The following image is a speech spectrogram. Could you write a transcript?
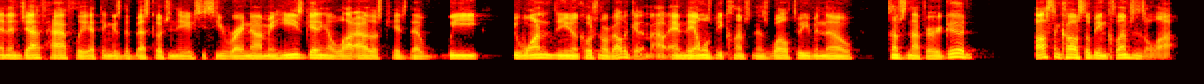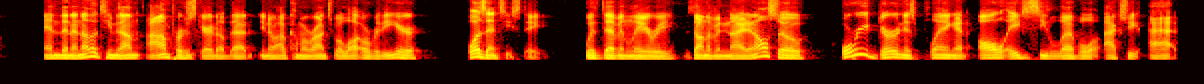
and then Jeff Hafley, I think, is the best coach in the ACC right now. I mean, he's getting a lot out of those kids that we we wanted, you know, Coach Norvell to get them out, and they almost beat Clemson as well too. Even though Clemson's not very good, Boston College still being Clemson's a lot. And then another team that I'm I'm personally scared of that you know I've come around to a lot over the year was NC State with Devin Leary, Zonovan Knight, and also Cory Durden is playing at all ACC level actually at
